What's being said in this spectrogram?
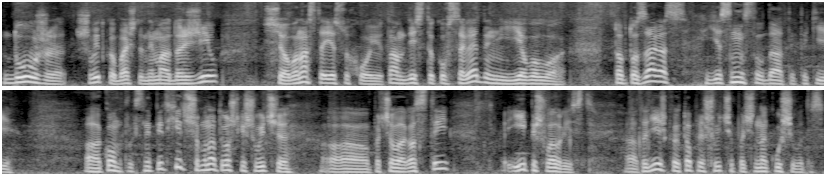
дуже швидко, бачите, немає дощів, все, вона стає сухою. Там десь тако всередині є волога. Тобто зараз є смисл дати такий а, комплексний підхід, щоб вона трошки швидше почала рости і пішла в ріст. Тоді ж картопля швидше почне кущуватись.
